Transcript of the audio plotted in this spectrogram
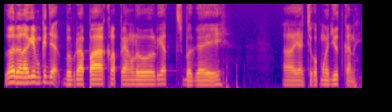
Lo ada lagi mungkin ya beberapa klub yang lo lihat sebagai uh, yang cukup mengejutkan nih?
